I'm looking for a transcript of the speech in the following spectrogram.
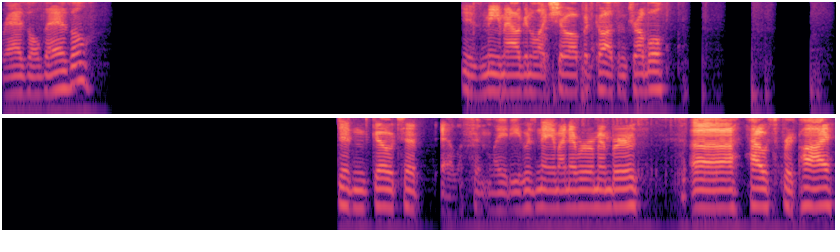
Razzle dazzle. Is Me-Mow gonna like show up and cause some trouble? Didn't go to Elephant Lady, whose name I never remembers uh, house for pie.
